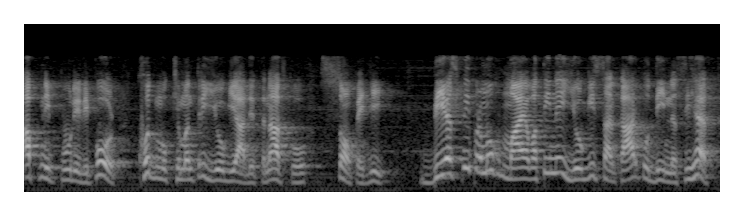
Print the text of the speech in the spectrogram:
अपनी पूरी रिपोर्ट खुद मुख्यमंत्री योगी आदित्यनाथ को सौंपेगी। बीएसपी प्रमुख मायावती ने योगी सरकार को दी नसीहत,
